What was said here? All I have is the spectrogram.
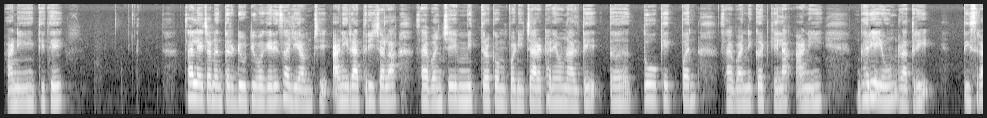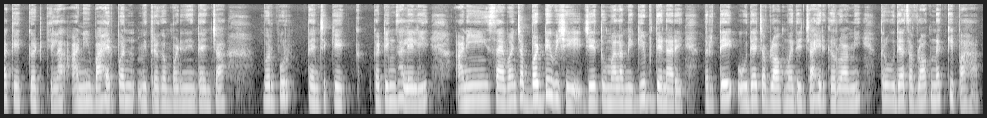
आणि तिथे झाल्याच्यानंतर ड्युटी वगैरे झाली आमची. आणि रात्रीच्याला साहेबांचे मित्र कंपनी चारठाण्याहून आलते. तर तो केक पण साहेबांनी कट केला. आणि घरी येऊन रात्री तिसरा केक कट केला आणि बाहेर पण मित्र कंपनीने त्यांच्या भरपूर त्यांचे केक कटिंग झालेली. आणि साहेबांच्या बड्डेविषयी जे तुम्हाला मी गिफ्ट देणार आहे तर ते उद्याच्या ब्लॉगमध्ये जाहीर करू आम्ही. तर उद्याचा ब्लॉग नक्की पहा.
